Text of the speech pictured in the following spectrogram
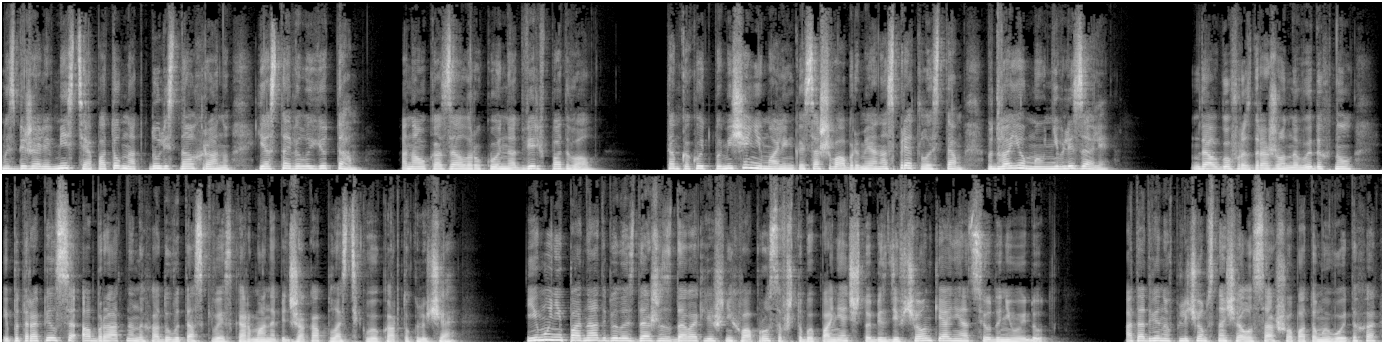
«Мы сбежали вместе, а потом наткнулись на охрану. Я оставила ее там». Она указала рукой на дверь в подвал. «Там какое-то помещение маленькое со швабрами. Она спряталась там. Вдвоем мы не влезали». Долгов раздраженно выдохнул и поторопился обратно, на ходу вытаскивая из кармана пиджака пластиковую карту ключа. Ему не понадобилось даже задавать лишних вопросов, чтобы понять, что без девчонки они отсюда не уйдут. Отодвинув плечом сначала Сашу, а потом и Войтаха,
